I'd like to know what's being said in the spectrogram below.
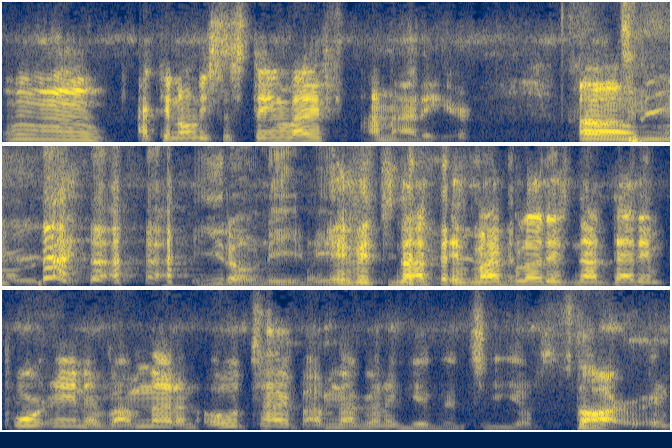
mm, I can only sustain life. I'm out of here. Um, you don't need me. if it's not, if my blood is not that important, if I'm not an O type, I'm not gonna give it to you. Sorry.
